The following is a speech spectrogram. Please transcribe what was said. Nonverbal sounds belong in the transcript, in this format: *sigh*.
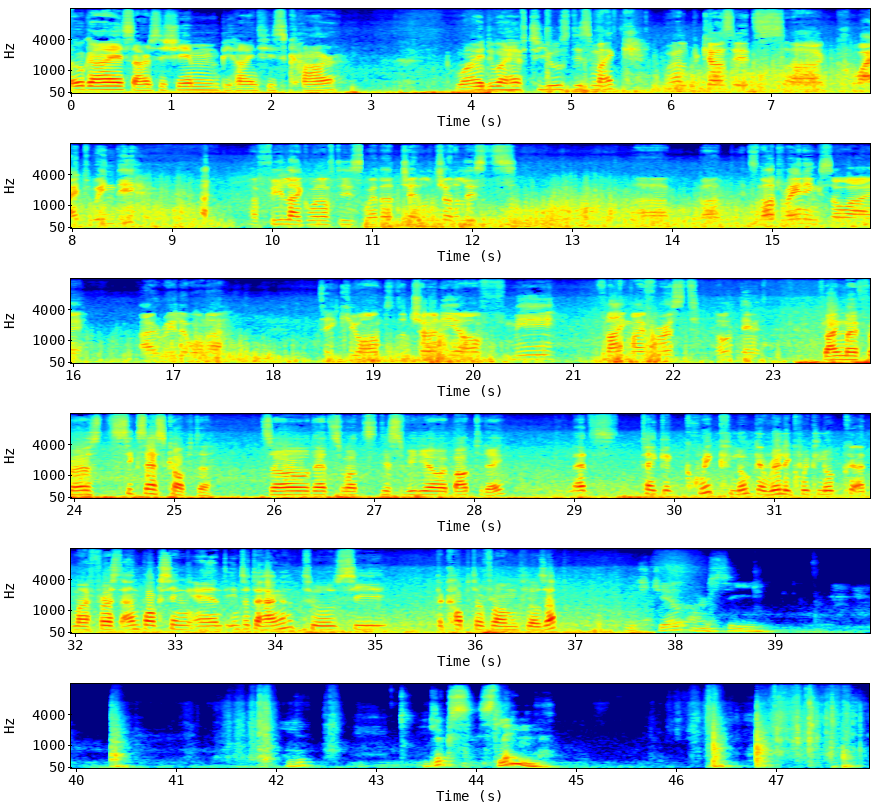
Hello guys, RCSchim behind his car. Why do I have to use this mic? Well, because it's uh, quite windy. *laughs* I feel like one of these weather channel journalists. Uh, but it's not raining, so I, I really want to take you on to the journey of me flying my first, oh damn it, flying my first 6S copter. So that's what this video about today. Let's take a quick look, a really quick look at my first unboxing and into the hangar to see the copter from close up. HGL RC. Hmm? It looks slim.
